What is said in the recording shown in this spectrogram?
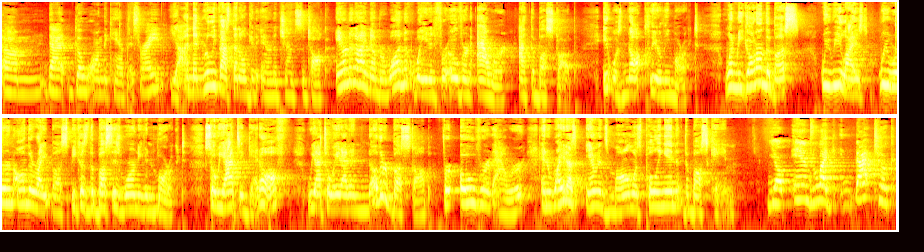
um that go on the campus, right? Yeah, and then really fast, then I'll give Aaron a chance to talk. Aaron and I, number one, waited for over an hour at the bus stop. It was not clearly marked. When we got on the bus, we realized we weren't on the right bus because the buses weren't even marked. So we had to get off. We had to wait at another bus stop for over an hour. And right as Aaron's mom was pulling in, the bus came. Yep, and like that took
